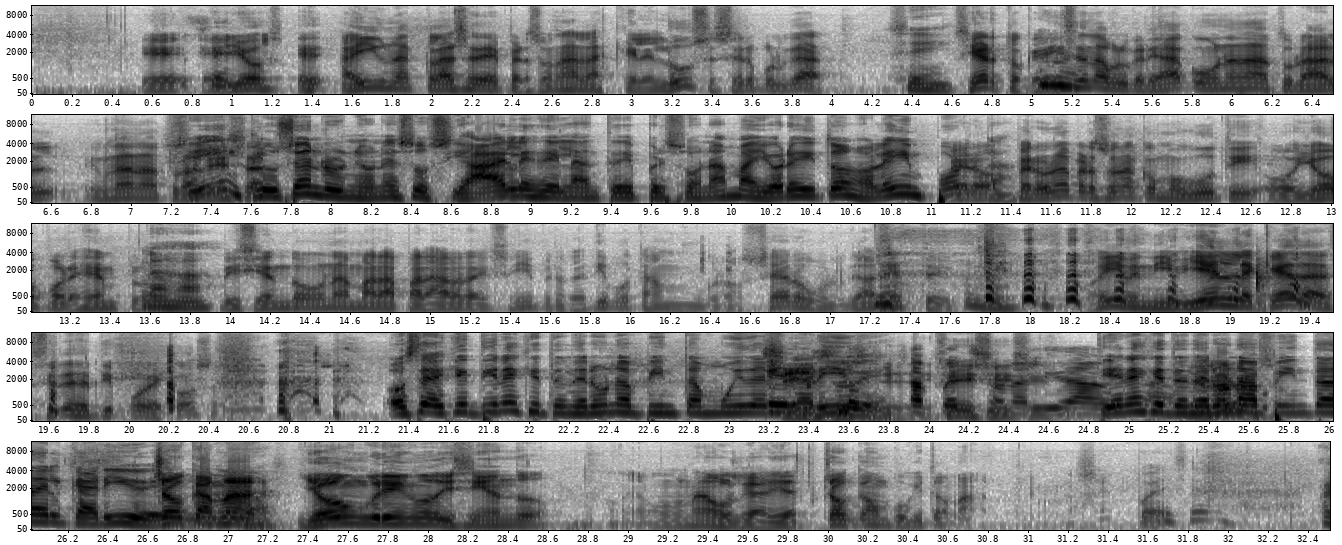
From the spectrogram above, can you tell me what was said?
Eh, Ellos, eh, hay una clase de personas a las que le luce ser vulgar, Sí. ¿cierto? Que dicen la vulgaridad con una natural, una Sí, naturaleza. incluso en reuniones sociales, delante de personas mayores y todo, no les Pero, importa. pero una persona como Guti o yo, por ejemplo, Ajá. diciendo una mala palabra, dice, "Oye, pero qué tipo tan grosero, vulgar este. Oye, ni bien le queda decir ese tipo de cosas. o sea, es que tienes que tener una pinta muy del Sí, sí, Caribe. sí. Sí, sí. personalidad. Tienes que ¿verdad? tener una pinta del Caribe. Choca más. Yo, un gringo, diciendo una vulgaridad, choca un poquito más. Puede ser.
